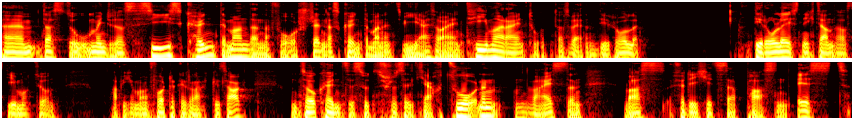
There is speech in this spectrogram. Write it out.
ähm, dass du, und wenn du das siehst, könnte man dann vorstellen, das könnte man jetzt wie also ein Thema reintun. Das wäre dann die Rolle. Die Rolle ist nicht anders als die Emotion. Das habe ich am Vortrag, glaube ich, gesagt. Und so könntest du das schlussendlich auch zuordnen und weißt dann, was für dich jetzt da passend ist.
